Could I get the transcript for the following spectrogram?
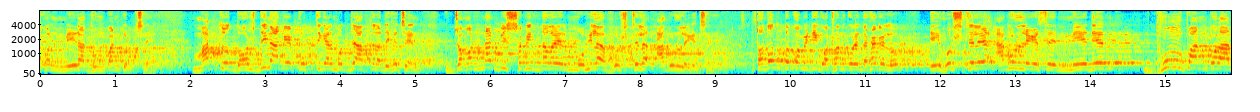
এখন মেয়েরা ধূমপান করছে। মাত্র দশ দিন আগে পত্রিকার মধ্যে আপনারা দেখেছেন, জগন্নাথ বিশ্ববিদ্যালয়ের মহিলা হোস্টেলে আগুন লেগেছে। তদন্ত কমিটি গঠন করে দেখা গেল এই হোস্টেলে আগুন লেগেছে। মেয়েদের ধূমপান করার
